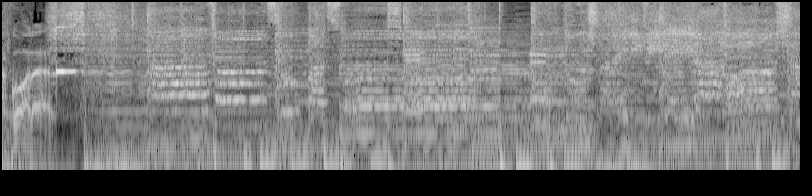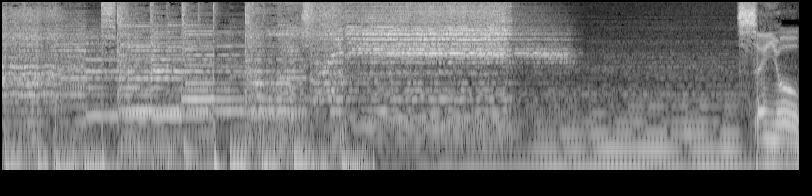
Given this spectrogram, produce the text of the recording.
agora. Senhor,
